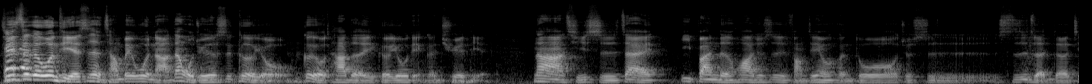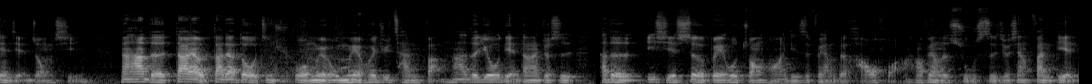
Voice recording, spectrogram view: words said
其实这个问题也是很常被问啊，但我觉得是各有各有它的一个优点跟缺点。那其实，在一般的话，就是坊间有很多就是私人的健检中心，那它的大家有大家都有进去过，我们有我们也会去参访。它的优点当然就是它的一些设备或装潢一定是非常的豪华，然后非常的舒适，就像饭店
